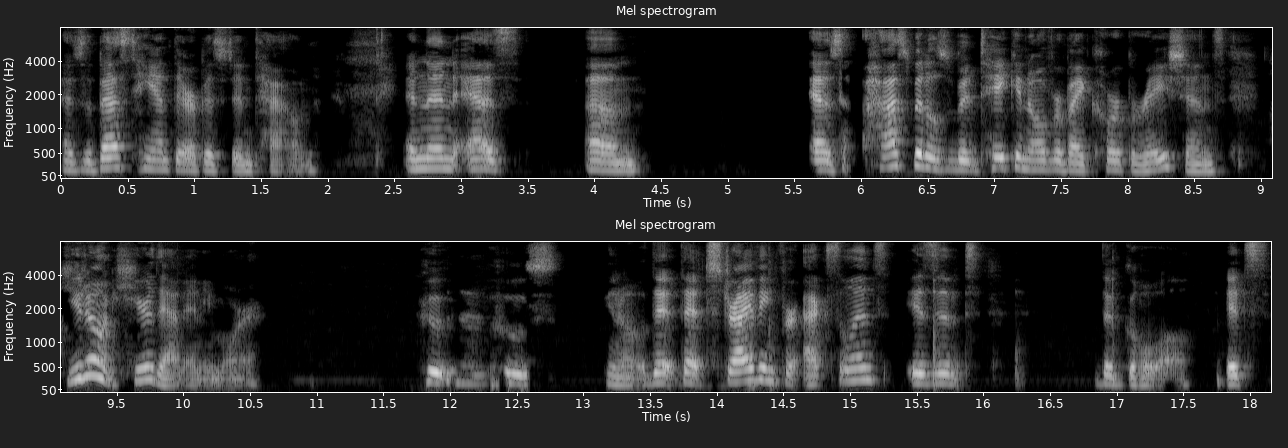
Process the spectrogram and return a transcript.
as the best hand therapist in town. And then as um, as hospitals have been taken over by corporations, you don't hear that anymore. Who Mhm. who's you know that that striving for excellence isn't the goal. It's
